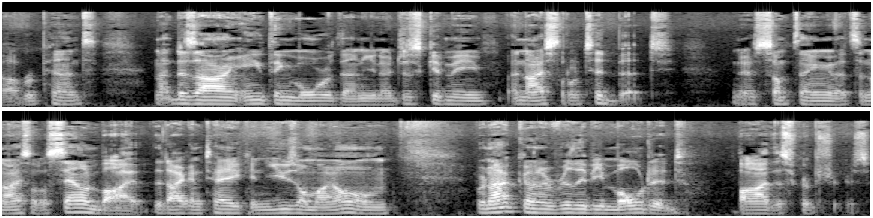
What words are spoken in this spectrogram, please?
uh, repent, not desiring anything more than you know, just give me a nice little tidbit you know something that's a nice little sound bite that I can take and use on my own, we're not going to really be molded by the scriptures.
